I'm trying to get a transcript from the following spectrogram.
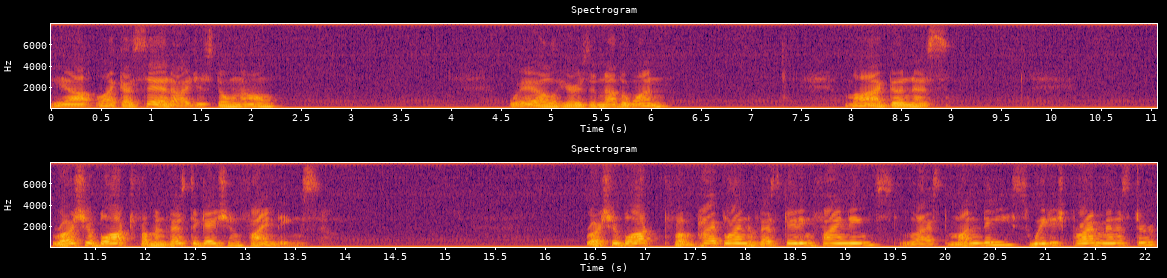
Yeah, like I said, I just don't know. Well, here's another one. My goodness. Russia blocked from investigation findings. Russia blocked from pipeline investigating findings last Monday. Swedish Prime Minister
